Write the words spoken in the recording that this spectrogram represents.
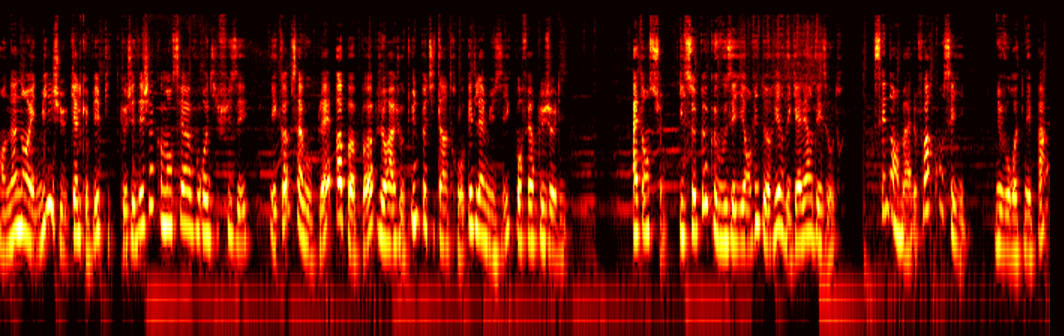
En un an et demi, j'ai eu quelques pépites que j'ai déjà commencé à vous rediffuser. Et comme ça vous plaît, hop hop hop, je rajoute une petite intro et de la musique pour faire plus joli. Attention, il se peut que vous ayez envie de rire des galères des autres. C'est normal, voire conseillé. Ne vous retenez pas,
